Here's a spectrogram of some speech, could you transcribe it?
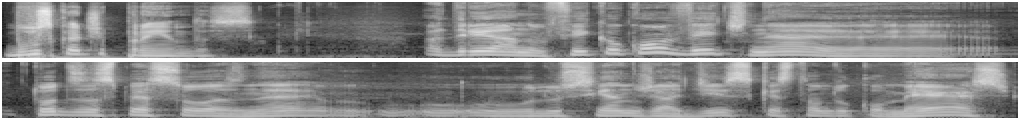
busca de prendas. Adriano, fica o convite, né? É, todas as pessoas, né? O, o Luciano já disse, questão do comércio,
